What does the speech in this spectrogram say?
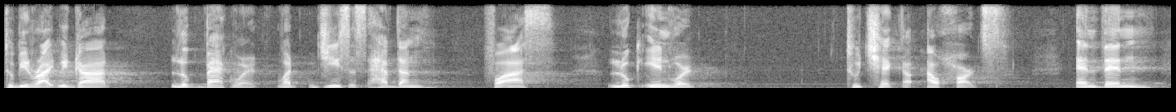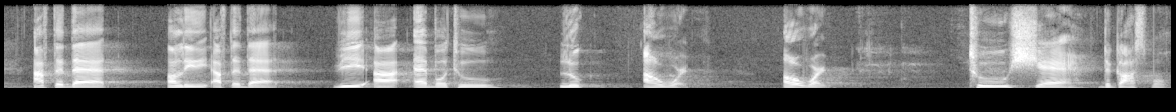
To be right with God, look backward, what Jesus have done for us. Look inward to check our hearts. And then after that, only after that, we are able to look outward, outward to share the gospel,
